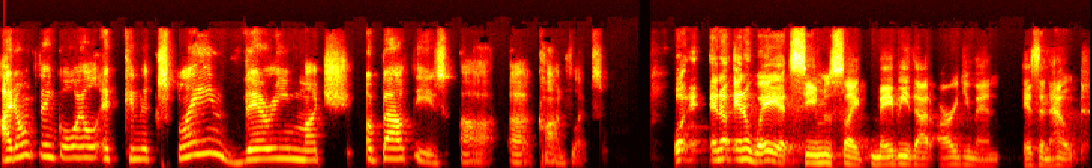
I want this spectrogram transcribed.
I don't think oil it can explain very much about these uh, uh, conflicts. Well, in a, in a way, it seems like maybe that argument is an out.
